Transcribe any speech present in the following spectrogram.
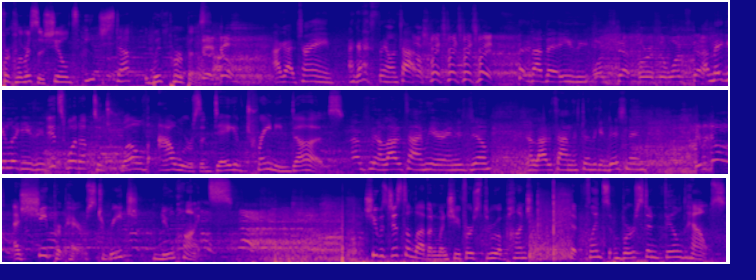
For Claressa Shields, each step with purpose. Good, go. I got trained. I got to stay on top. Now sprint, sprint, sprint, sprint. It's not that easy. One step, Claressa, one step. I make it look easy. It's what up to 12 hours a day of training does. I've spent a lot of time here in this gym and a lot of time in strength and conditioning. Here we go. As she prepares to reach new heights. She was just 11 when she first threw a punch at Flint's Berston Fieldhouse.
